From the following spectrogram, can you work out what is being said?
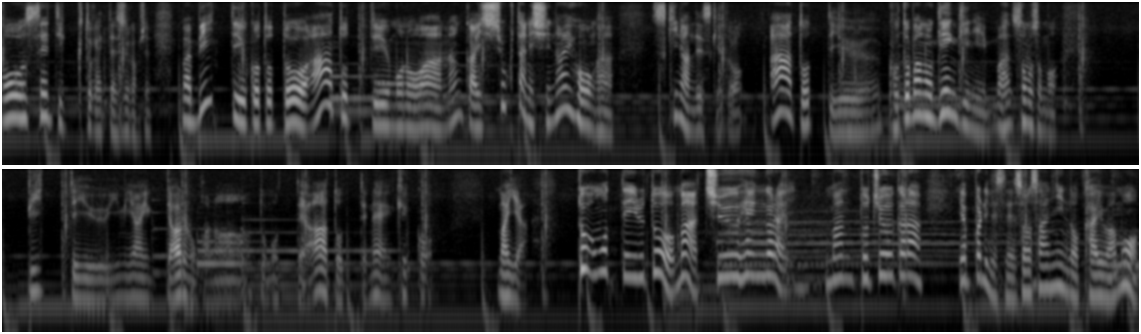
オーセティックとか言ったりするかもしれない。まあ、美っていうこととアートっていうものは、なんか一緒くたにしない方が好きなんですけど、アートっていう言葉の元気に、まあ、そもそも美っていう意味合いってあるのかなと思って、アートってね、結構、まあいいや。と思っていると、まあ中辺ぐらい、まあ、途中からやっぱりですね、その3人の会話も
